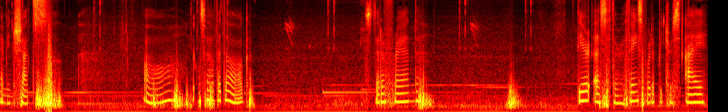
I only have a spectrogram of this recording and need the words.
I mean shots. Oh, you also have a dog. Is that a friend? Dear Esther, thanks for the pictures. I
